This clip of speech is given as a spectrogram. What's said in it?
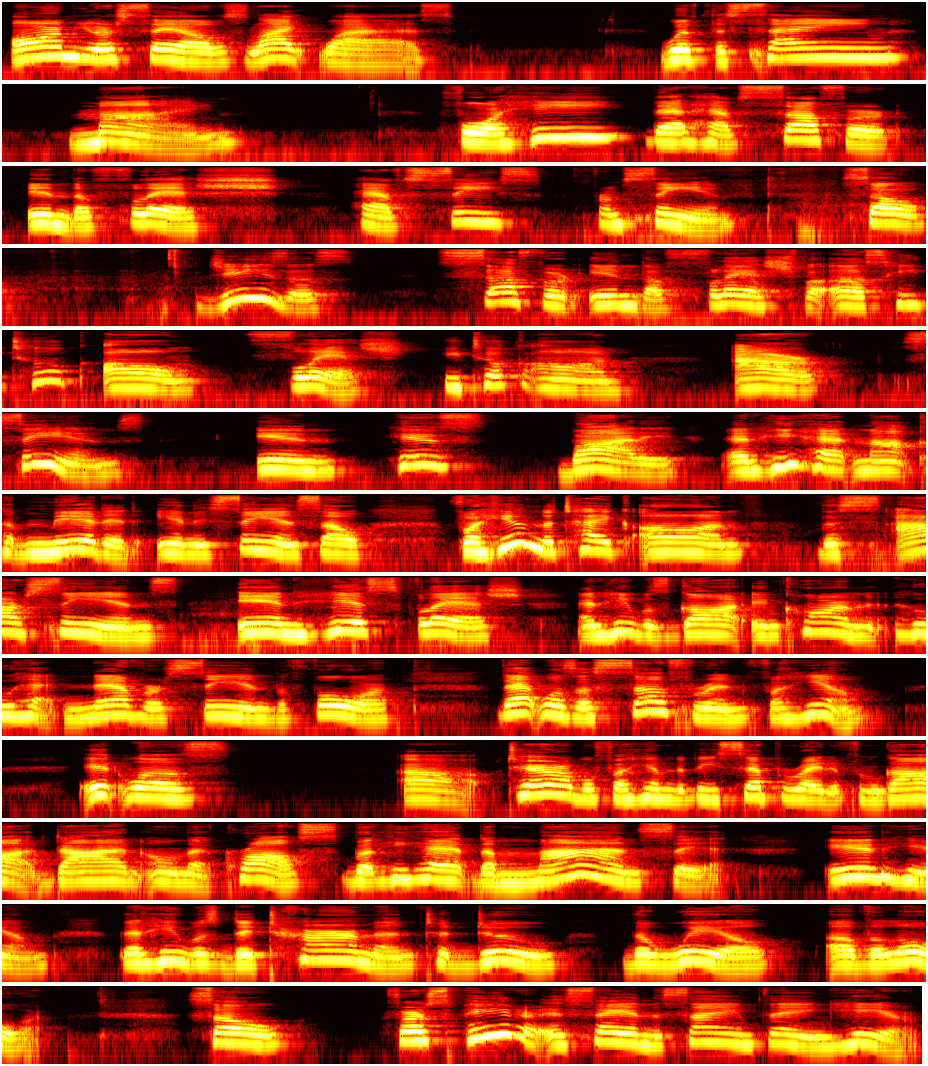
arm yourselves likewise with the same mind. For he that have suffered in the flesh have ceased from sin. So Jesus suffered in the flesh for us. He took on flesh. He took on our sins in his body and he had not committed any sin. So for him to take on the, our sins in his flesh, and he was God incarnate who had never sinned before, that was a suffering for him. It was uh, terrible for him to be separated from God, dying on that cross, but he had the mindset in him that he was determined to do the will of the Lord. So, First Peter is saying the same thing here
